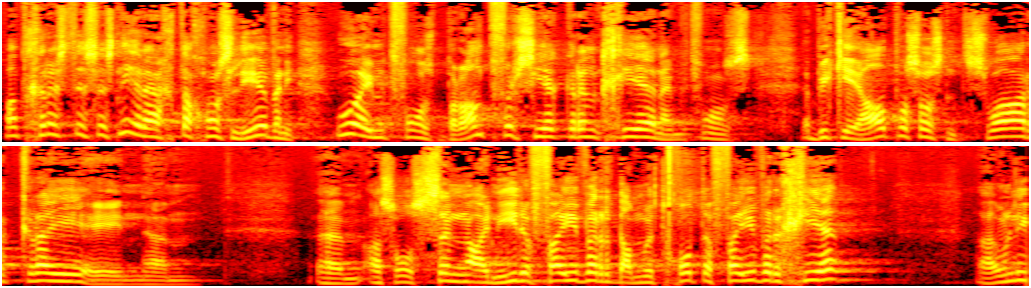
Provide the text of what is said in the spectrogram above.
Want Christus is nie regtig ons lewe nie. O, hy moet vir ons brandversekering gee en hy moet vir ons 'n bietjie help as ons swaar kry en ehm um, ehm um, as ons sing I need a favor, dan moet God 'n favor gee. I only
